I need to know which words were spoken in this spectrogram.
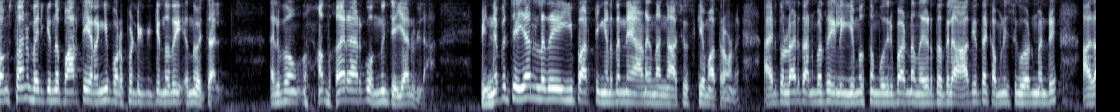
സംസ്ഥാനം ഭരിക്കുന്ന പാർട്ടി ഇറങ്ങി പുറപ്പെട്ടിരിക്കുന്നത് എന്ന് വെച്ചാൽ അതിലിപ്പം വേറെ ആർക്കും ഒന്നും ചെയ്യാനില്ല. പിന്നെ ഇപ്പം ചെയ്യാനുള്ളത് ഈ പാർട്ടി ഇങ്ങനെ തന്നെയാണ് എന്ന് അങ്ങ് ആശ്വസിക്കുക മാത്രമാണ്. ആയിരത്തി തൊള്ളായിരത്തി അൻപത്തേഴിൽ ഇ എം എസ് നമ്പൂതിരിപ്പാടിന്റെ നേതൃത്വത്തിൽ ആദ്യത്തെ കമ്മ്യൂണിസ്റ്റ് ഗവൺമെന്റ് അത്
